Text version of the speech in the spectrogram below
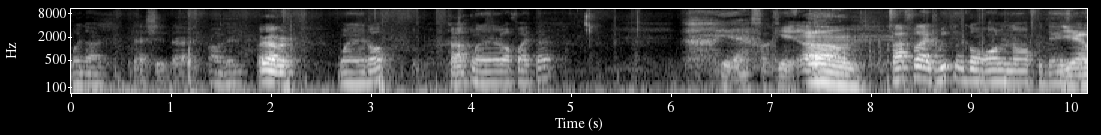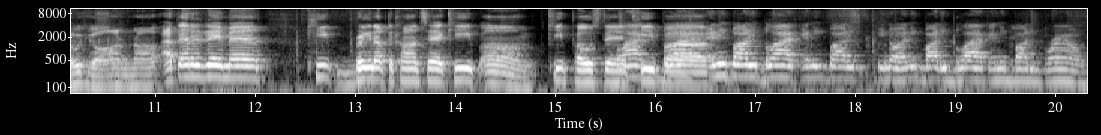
what died? That shit died. Oh, they Whatever. went it off. Huh? Went it off like that. Yeah. Fuck it. Um. So I feel like we can go on and on for days. Yeah, we can go on and on. At the end of the day, man, keep bringing up the content. Keep um, keep posting. Black, keep black, uh, anybody black, anybody you know, anybody black, anybody brown.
